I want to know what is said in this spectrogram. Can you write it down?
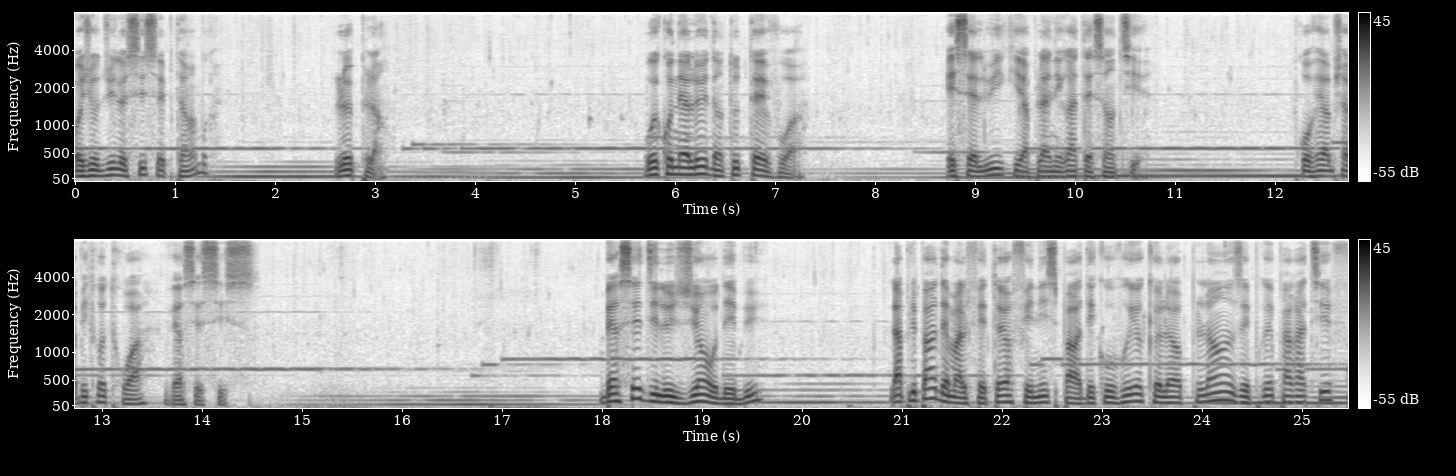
Aujourd'hui le 6 septembre, le plan. Reconnais-le dans toutes tes voies, et c'est lui qui aplanira tes sentiers. Proverbe chapitre 3, verset 6. Bercé d'illusions au début, la plupart des malfaiteurs finissent par découvrir que leurs plans et préparatifs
